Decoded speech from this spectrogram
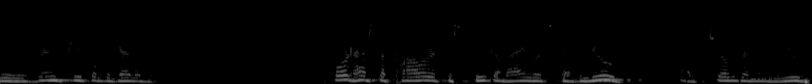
to bring people together. Sport has the power to speak a language that you, as children and youth,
